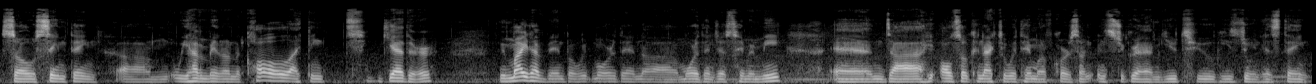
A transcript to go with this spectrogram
so same thing. Um, we haven't been on a call, I think, together we might have been, but with more than uh, more than just him and me. And uh, he also connected with him, of course, on Instagram, YouTube. He's doing his thing.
